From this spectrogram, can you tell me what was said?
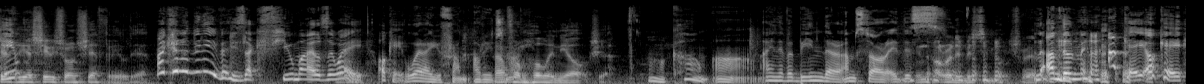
with him. yeah, she was from Sheffield, yeah. I cannot believe it. He's like a few miles away. Okay, where are you from originally? I'm from Hull in Yorkshire. Oh, come on! I never been there. I'm sorry. This You're not really missing much, really. I'm done. Okay, okay.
